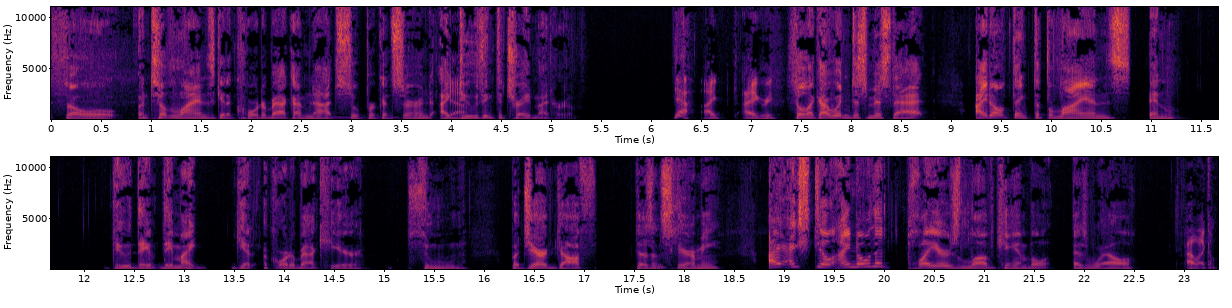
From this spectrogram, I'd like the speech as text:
so until the Lions get a quarterback I'm not super concerned I Yeah. do think the trade might hurt them Yeah, I I agree. So, like, I wouldn't dismiss that. I don't think that the Lions and dude, they they might get a quarterback here soon. But Jared Goff doesn't scare me. I, I still I know that players love Campbell as well, I like him.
